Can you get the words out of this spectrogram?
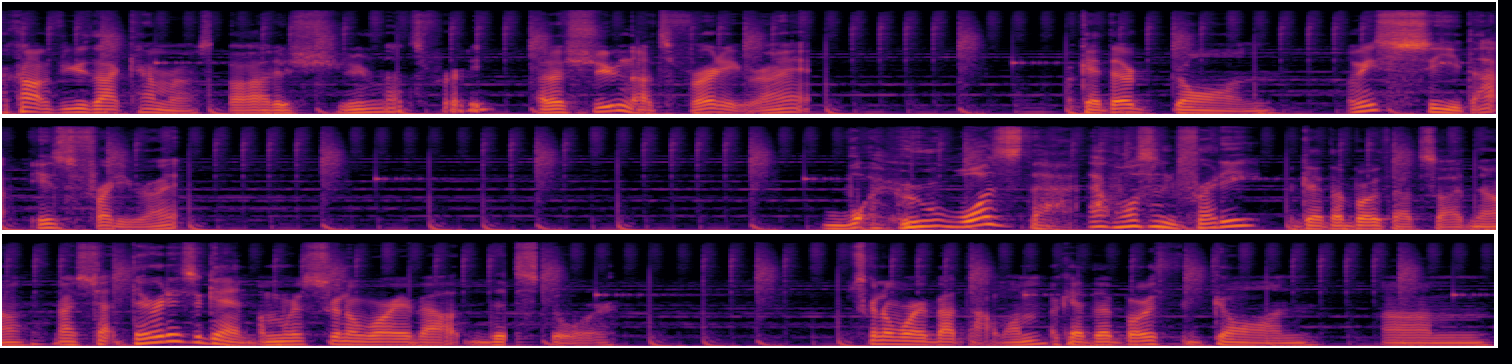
I can't view that camera, so I'd assume that's Freddy? I'd assume that's Freddy, right? Okay, they're gone. Let me see, that is Freddy, right? What? Who was that? That wasn't Freddy? Okay, they're both outside now. Nice chat. There it is again. I'm just gonna worry about this door. I'm just gonna worry about that one. Okay, they're both gone. Um,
